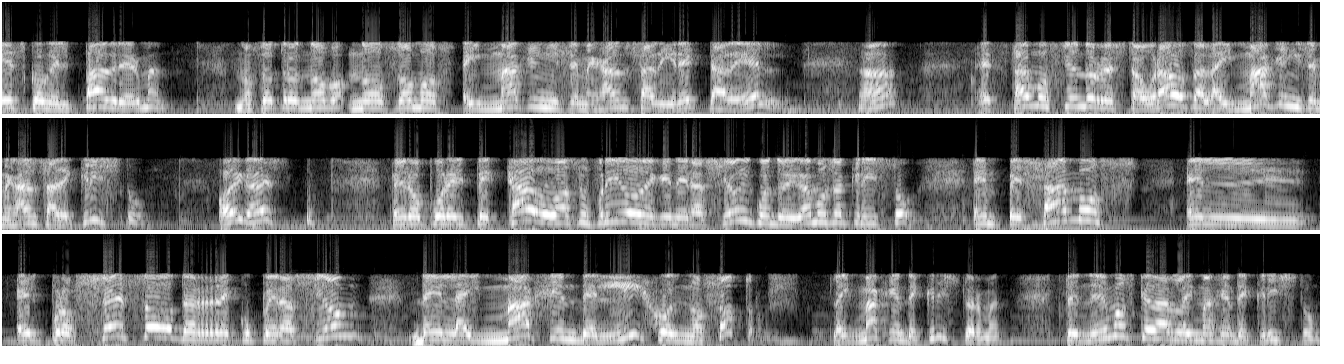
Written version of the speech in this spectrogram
es con el Padre, hermano. Nosotros no, no somos imagen y semejanza directa de Él. ¿ah? Estamos siendo restaurados a la imagen y semejanza de Cristo. Oiga eso. Pero por el pecado ha sufrido degeneración y cuando llegamos a Cristo empezamos el, el, proceso de recuperación de la imagen del Hijo en nosotros. La imagen de Cristo, hermano. Tenemos que dar la imagen de Cristo.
